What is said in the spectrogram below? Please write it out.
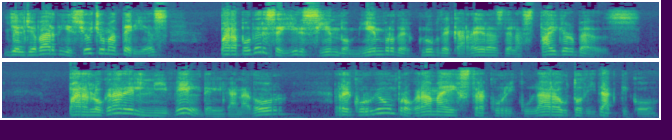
y el llevar 18 materias para poder seguir siendo miembro del club de carreras de las Tiger Bells. Para lograr el nivel del ganador, recurrió a un programa extracurricular autodidáctico,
